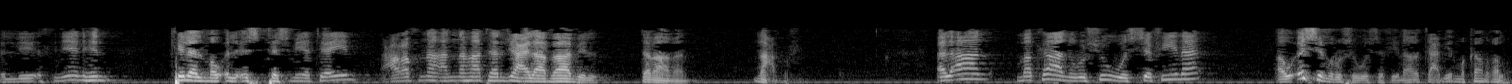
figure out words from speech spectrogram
اللي اثنينهن كلا المو... التسميتين عرفنا أنها ترجع إلى بابل تماما. نعبر الآن مكان رشو السفينة أو اسم رشو السفينة هذا تعبير مكان غلط.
